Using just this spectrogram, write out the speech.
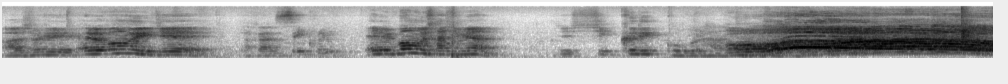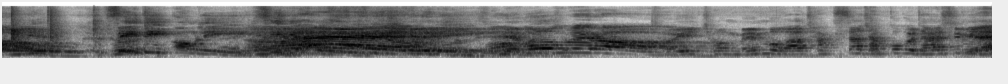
아 저희 앨범을 이제 약간 secret? 앨범을 사시면 secret 곡을 하나. 오! CD only. 네. CD 어, only. 고메라. 저희 전 멤버가 작사 작곡을 다 했습니다. 예!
